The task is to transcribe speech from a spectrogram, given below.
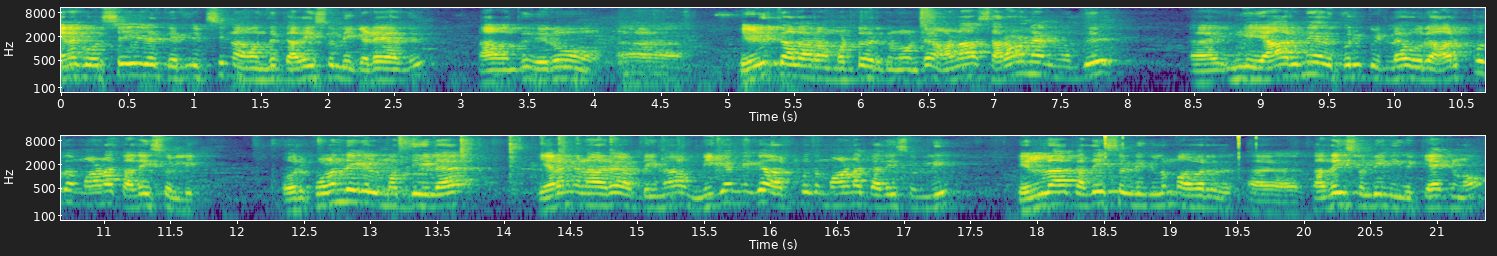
எனக்கு ஒரு ஸ்டேஜில் தெரிஞ்சிடுச்சு. நான் வந்து கதை சொல்லி கிடையாது. நான் வந்து வெறும் எழுத்தாளராக மட்டும் இருக்கணும்ன்ட்டு. ஆனால் சரவணன் வந்து இங்கே யாருமே அது குறிப்பிடல. ஒரு அற்புதமான கதை சொல்லி. ஒரு குழந்தைகள் மத்தியில் இறங்கினாரு அப்படின்னா மிக மிக அற்புதமான கதை சொல்லி எல்லா கதை சொல்லிகளும் அவர் கதை சொல்லி நீங்கள் கேட்கணும்.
